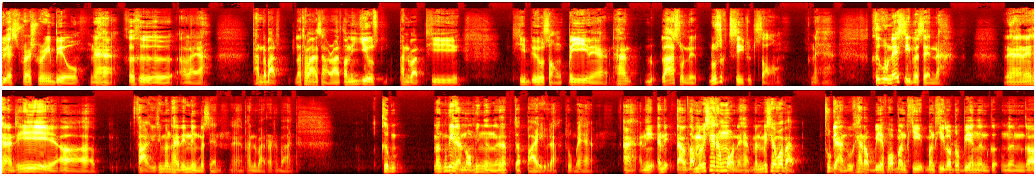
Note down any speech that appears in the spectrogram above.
US Treasury Bill นะฮะก็คืออะไรอะพันธบัตรรัฐบาลสหรัฐตอนนี้ยิวพันธบัตรทีทีบิลสองปีเนี่ยถ้าล่าสุดเนี่ยรู้สึก 4.2นะฮะคือคุณได้4%นะนะในขณะที่ฝากอยู่ที่เมืองไทยได้1%นะพันธบัตรรัฐบาล คือมันก็มีแนวโน้มที่เงินก็จะจะไปอยู่แล้วถูกไหมฮะอะอันนี้อันนี้แต่แต่มันไม่ใช่ทั้งหมดนะครับมันไม่ใช่ว่าแบบทุกอย่างดูแค่ดอกเบี้ยเพราะบางทีบางทีลดดอกเบี้ยเงินก็เงินก็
